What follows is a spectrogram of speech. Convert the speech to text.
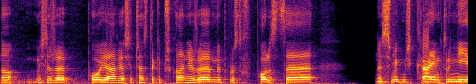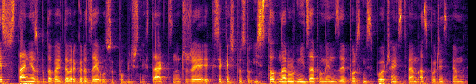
no, myślę, że pojawia się często takie przekonanie, że my po prostu w Polsce no, jesteśmy jakimś krajem, który nie jest w stanie zbudować dobrego rodzaju usług publicznych, tak? To znaczy, że jest jakaś po prostu istotna różnica pomiędzy polskim społeczeństwem a społeczeństwem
